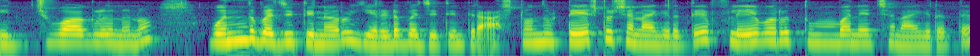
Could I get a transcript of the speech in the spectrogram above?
ನಿಜವಾಗ್ಲೂ ಒಂದು ಬಜ್ಜಿ ತಿನ್ನೋರು ಎರಡು ಬಜ್ಜಿ ತಿಂತೀರ. ಅಷ್ಟೊಂದು ಟೇಸ್ಟು ಚೆನ್ನಾಗಿರುತ್ತೆ, ಫ್ಲೇವರು ತುಂಬಾ ಚೆನ್ನಾಗಿರುತ್ತೆ.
